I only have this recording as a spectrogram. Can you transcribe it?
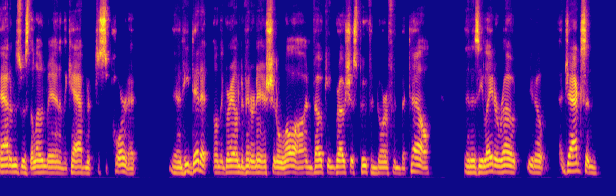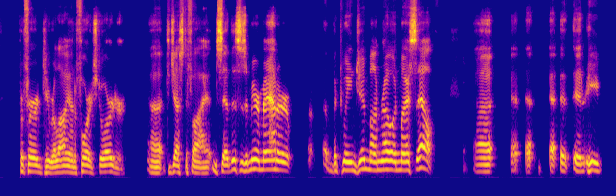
Adams was the lone man in the cabinet to support it And he did it on the ground of international law, invoking Grotius, Pufendorf, and Vattel. And as he later wrote, you know, Jackson preferred to rely on a forged order uh, to justify it and said, This is a mere matter between Jim Monroe and myself. Uh, uh, uh, uh and he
